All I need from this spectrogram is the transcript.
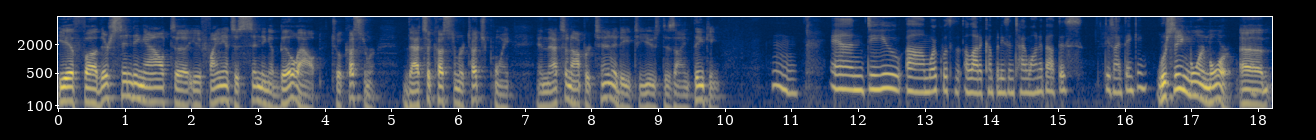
if uh, they're sending out, uh, if finance is sending a bill out to a customer, that's a customer touch point, and that's an opportunity to use design thinking. Hmm. And do you um, work with a lot of companies in Taiwan about this design thinking? We're seeing more and more. Um,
